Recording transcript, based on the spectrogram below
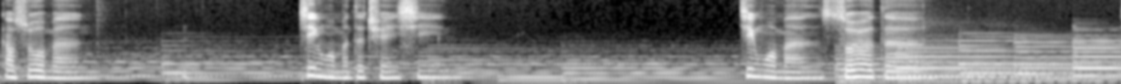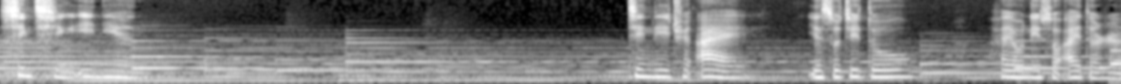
告诉我们尽我们的全心，尽我们所有的心情意念。尽力去爱耶稣基督，还有你所爱的人，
